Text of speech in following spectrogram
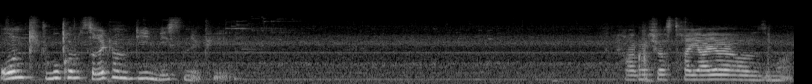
Und du bekommst direkt noch die nächsten EP. Ich frage mich, was drei Jahre oder so mag.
